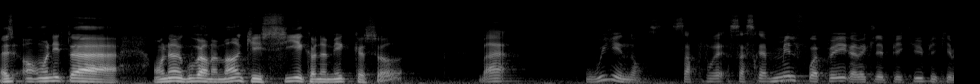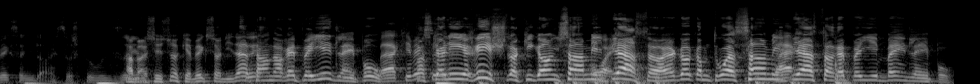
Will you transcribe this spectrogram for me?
est, on est à, on a un gouvernement qui est si économique que ça? Ben, oui et non. Ça, pourrait, ça serait mille fois pire avec le PQ et Québec solidaire, ça, je peux vous le dire. Ah, ben c'est sûr, Québec solidaire, t'en aurais payé de l'impôt. Ben, Parce que les riches là, qui gagnent 100 000 un gars comme toi, 100 000 ben, t'aurais payé bien de l'impôt.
